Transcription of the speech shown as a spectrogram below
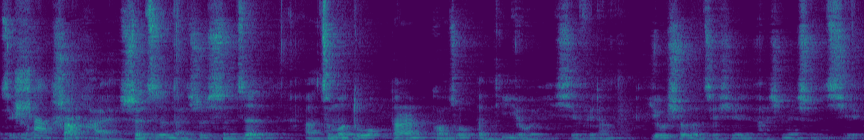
这个上海，甚至乃至深圳啊这么多。当然，广州本地有一些非常优秀的这些芯片设计企业，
